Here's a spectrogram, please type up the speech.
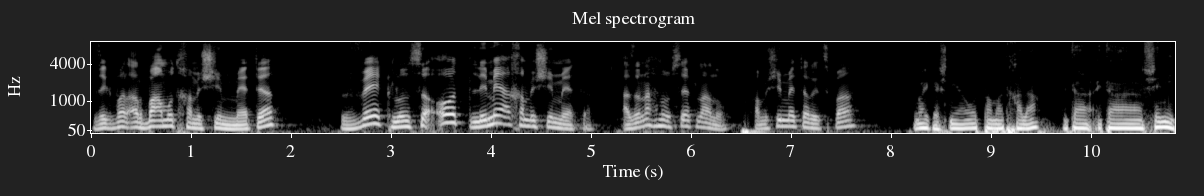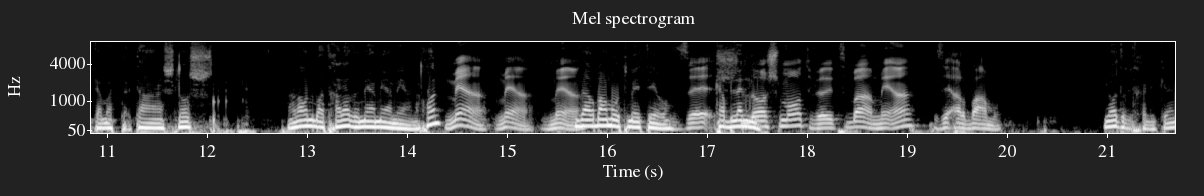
זה כבר 450 מטר, וכלונסאות ל-150 מטר. אז אנחנו אוסף לנו 50 מטר רצפה, רגע, שנייה, עוד פעם מההתחלה. את ה- את השני, את המת- את השלוש... אמרנו בהתחלה זה 100, 100, 100, נכון? 100, 100, 100, זה 400 מטר. זה קבלני. 300, ורצפה 100, זה 400. לא אדריכלי, כן?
